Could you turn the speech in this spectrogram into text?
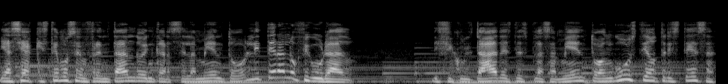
ya sea que estemos enfrentando encarcelamiento, literal o figurado dificultades, desplazamiento, angustia o tristeza,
